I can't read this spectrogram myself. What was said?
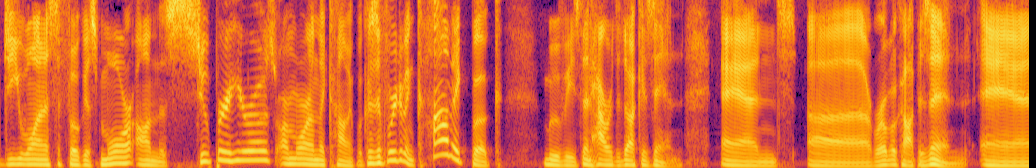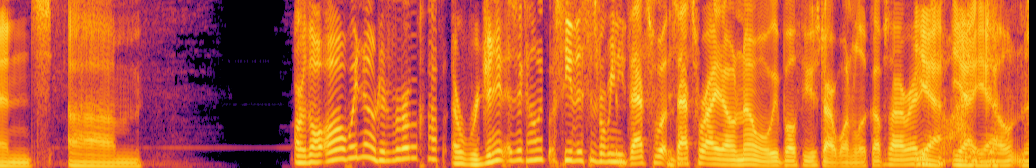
Do you want us to focus more on the superheroes or more on the comic book? Because if we're doing comic book movies, then Howard the Duck is in, and uh, RoboCop is in, and um, or the oh wait no, did RoboCop originate as a comic book? See, this is where we need that's what that's where i don't know we both used our one lookups already yeah, so yeah, i yeah. don't know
